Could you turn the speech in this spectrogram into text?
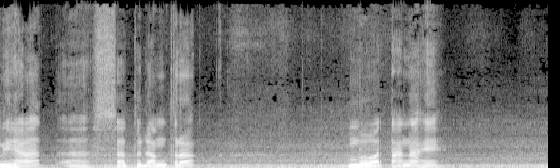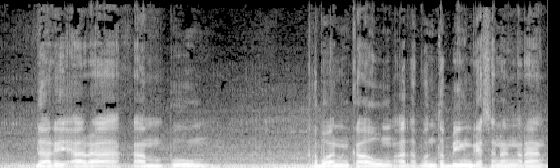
terlihat uh, satu dam truk membawa tanah ya dari arah kampung Kebon Kaung ataupun tebing Desa Nangerang.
